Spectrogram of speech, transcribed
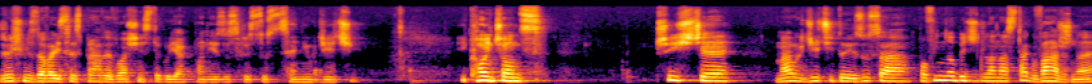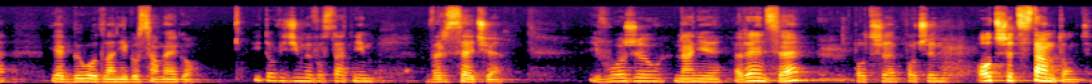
żebyśmy zdawali sobie sprawę właśnie z tego, jak Pan Jezus Chrystus cenił dzieci. I kończąc, przyjście małych dzieci do Jezusa powinno być dla nas tak ważne, jak było dla Niego samego. I to widzimy w ostatnim wersecie i włożył na nie ręce, po czym odszedł stamtąd.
